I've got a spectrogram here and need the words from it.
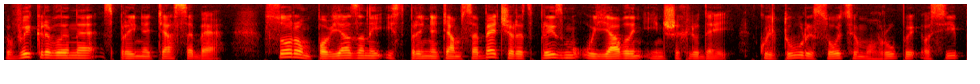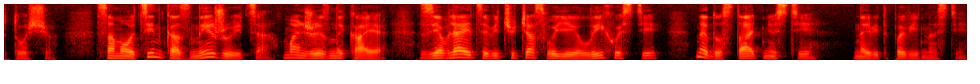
Викривлене сприйняття себе. Сором пов'язаний із сприйняттям себе через призму уявлень інших людей, культури, соціуму, групи, осіб тощо. Самооцінка знижується, майже зникає, з'являється відчуття своєї лихості, недостатності, невідповідності.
